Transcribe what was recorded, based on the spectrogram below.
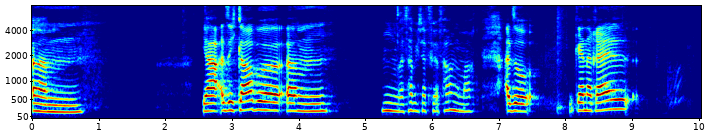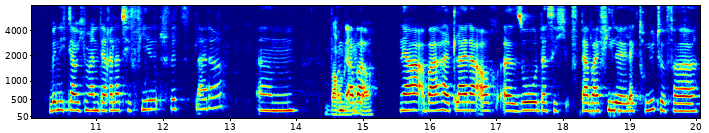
Ähm, ja, also ich glaube, ähm, hm, was habe ich da für Erfahrungen gemacht? Also generell bin ich, glaube ich, jemand, der relativ viel schwitzt, leider. Ähm, Warum und aber, Ja, aber halt leider auch äh, so, dass ich dabei viele Elektrolyte ver,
